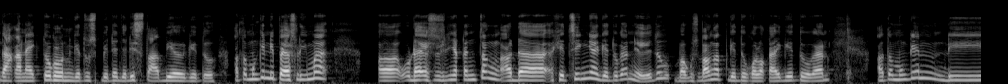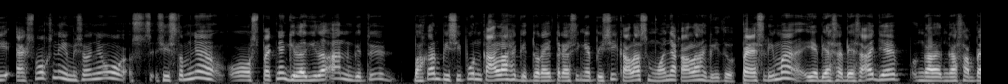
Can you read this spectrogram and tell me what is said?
nggak akan naik turun gitu speednya jadi stabil gitu. Atau mungkin di PS5 uh, udah SSD-nya kenceng, ada heatsinknya gitu kan, ya itu bagus banget gitu kalau kayak gitu kan. Atau mungkin di Xbox nih misalnya, oh sistemnya, oh speknya gila-gilaan gitu, bahkan PC pun kalah gitu, ray tracingnya PC kalah, semuanya kalah gitu. PS5 ya biasa-biasa aja, nggak nggak sampai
